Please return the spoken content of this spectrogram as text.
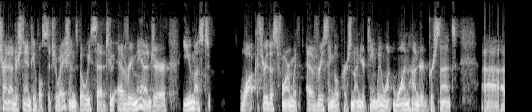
trying to understand people's situations. But we said to every manager you must walk through this form with every single person on your team we want 100% uh,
